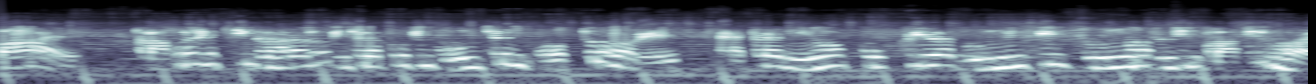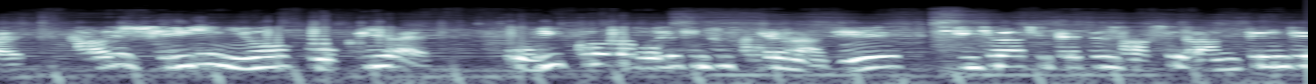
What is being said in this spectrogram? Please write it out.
পায় তাহলে কি দাঁড়াল বিচারপতি বলছেন স্পষ্টভাবে একটা নিয়োগ প্রক্রিয়া দুর্নীতির জন্য যদি বাতিল হয়, তাহলে সেই নিয়োগ প্রক্রিয়ায় অভিজ্ঞতা বলে কিছু থাকে না। যে টিচার সেক্ষেত্রে সাকসেস আনটেন্টে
